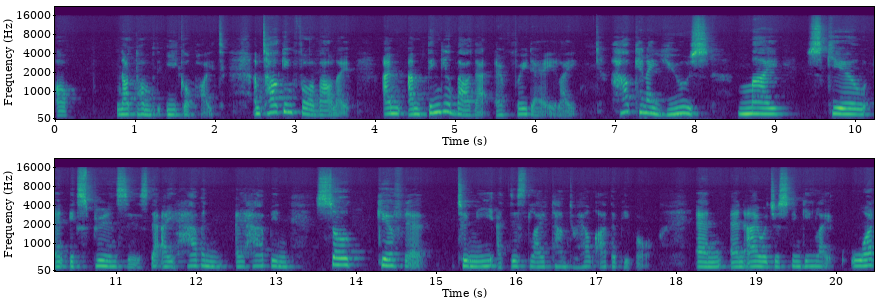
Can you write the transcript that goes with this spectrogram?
of not from the ego point. I'm talking for about like I'm I'm thinking about that every day. Like, how can I use my skill and experiences that I haven't I have been so gifted to me at this lifetime to help other people. And and I was just thinking like what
